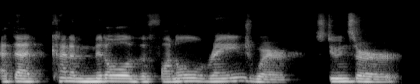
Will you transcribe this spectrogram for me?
at that kind of middle of the funnel range where students are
